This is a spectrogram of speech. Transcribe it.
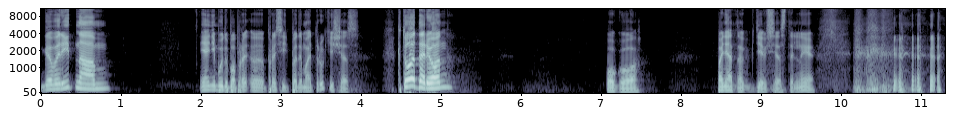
говорит нам, я не буду попро- э, просить поднимать руки сейчас. Кто одарен? Ого. Понятно, где все остальные.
